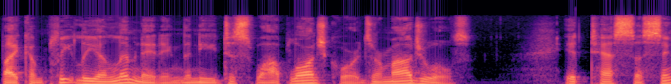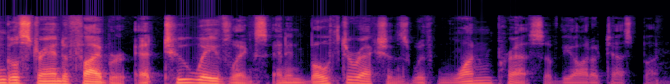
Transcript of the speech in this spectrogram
by completely eliminating the need to swap launch cords or modules. It tests a single strand of fiber at two wavelengths and in both directions with one press of the auto test button.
